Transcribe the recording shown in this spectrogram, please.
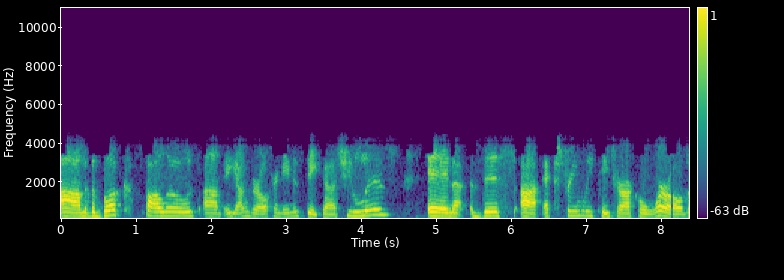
Um, the book follows um, a young girl. Her name is Deka. She lives in this uh, extremely patriarchal world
